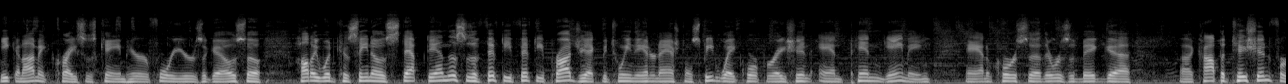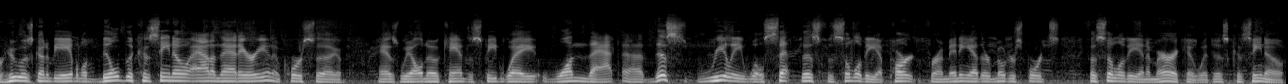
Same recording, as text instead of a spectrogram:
economic crisis came here four years ago. So Hollywood Casinos stepped in. This is a 50 50 project between the International Speedway Corporation and Penn Gaming. And of course, uh, there was a big. Uh, uh, competition for who was going to be able to build the casino out in that area. And of course, uh, as we all know, Kansas Speedway won that. Uh, this really will set this facility apart from any other motorsports facility in America with this casino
